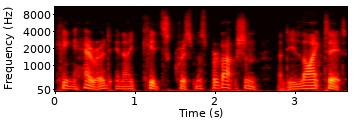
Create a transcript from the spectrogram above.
King Herod in a kids' Christmas production, and he liked it.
